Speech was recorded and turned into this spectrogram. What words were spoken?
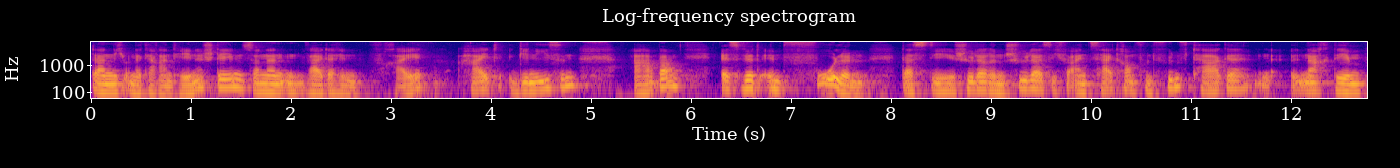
dann nicht unter Quarantäne stehen, sondern weiterhin Freiheit genießen. Aber es wird empfohlen, dass die Schülerinnen und Schüler sich für einen Zeitraum von fünf Tagen nach dem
